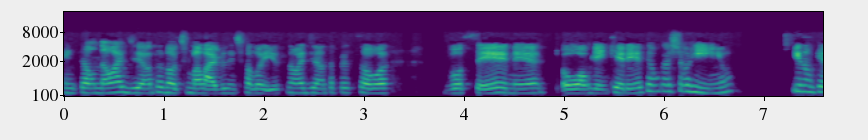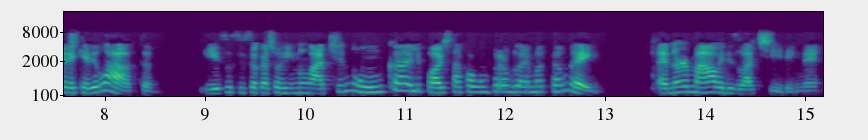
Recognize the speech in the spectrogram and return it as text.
Então não adianta, na última live a gente falou isso, não adianta a pessoa, você, né, ou alguém querer ter um cachorrinho e não querer que ele lata. Isso se seu cachorrinho não late nunca, ele pode estar com algum problema também. É normal eles latirem, né?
